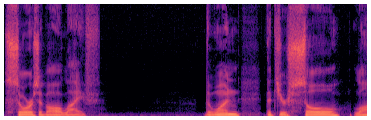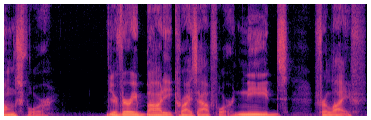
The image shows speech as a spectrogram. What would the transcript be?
source of all life, the one that your soul longs for, your very body cries out for, needs for life.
